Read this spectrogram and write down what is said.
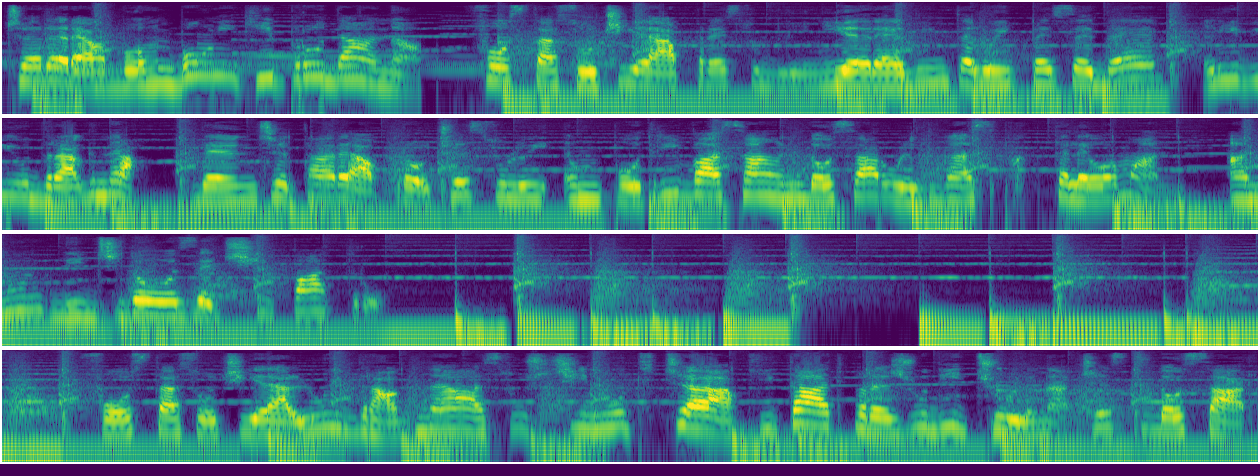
cererea bombonicii Prudana, fosta socie a presubliniere dintelui PSD, Liviu Dragnea, de încetarea procesului împotriva sa în dosarul Gasp Teleorman, anunț Digi24. fosta soție a lui Dragnea a susținut ce a achitat prejudiciul în acest dosar.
